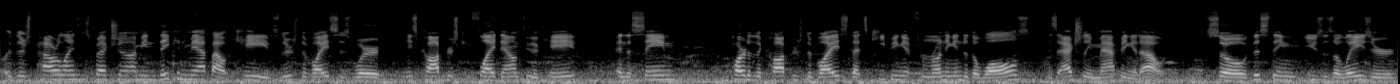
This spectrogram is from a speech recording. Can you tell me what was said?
Uh, there's power lines inspection. I mean, they can map out caves. There's devices where these copters can fly down through a cave, and the same part of the copter's device that's keeping it from running into the walls is actually mapping it out. So this thing uses a laser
